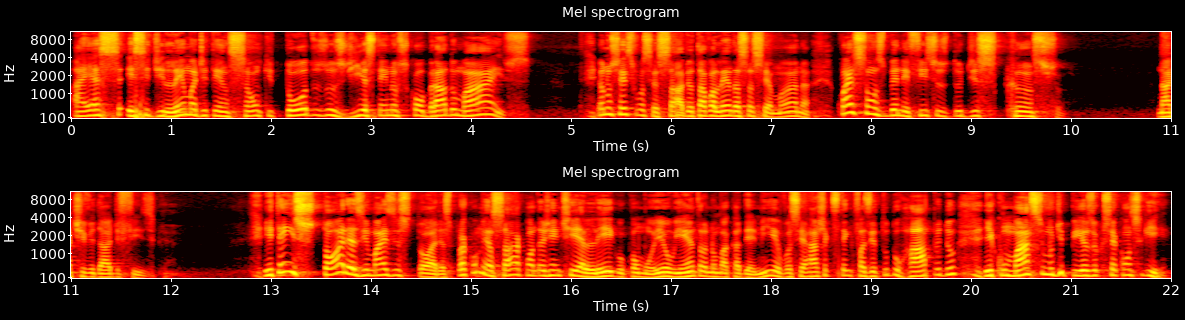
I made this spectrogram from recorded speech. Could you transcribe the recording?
a esse dilema de tensão que todos os dias tem nos cobrado mais? Eu não sei se você sabe, eu estava lendo essa semana, quais são os benefícios do descanso na atividade física. E tem histórias e mais histórias. Para começar, quando a gente é leigo como eu e entra numa academia, você acha que você tem que fazer tudo rápido e com o máximo de peso que você conseguir.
